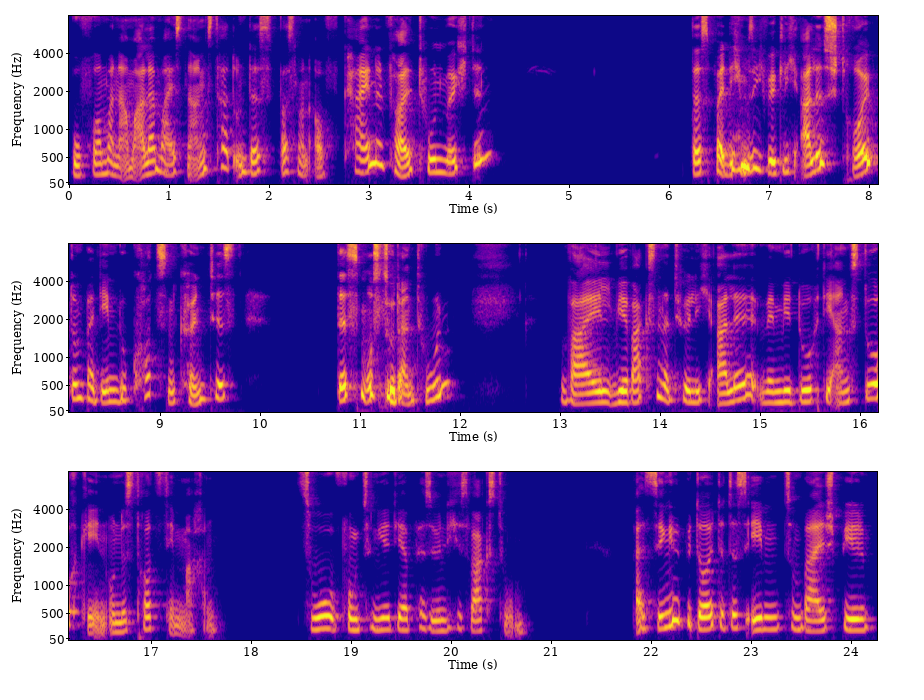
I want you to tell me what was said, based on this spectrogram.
wovor man am allermeisten Angst hat und das, was man auf keinen Fall tun möchte. Das, bei dem sich wirklich alles sträubt und bei dem du kotzen könntest, das musst du dann tun, weil wir wachsen natürlich alle, wenn wir durch die Angst durchgehen und es trotzdem machen. So funktioniert ja persönliches Wachstum. Als Single bedeutet es eben zum Beispiel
